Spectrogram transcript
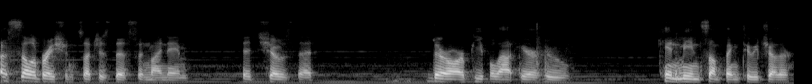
a celebration such as this in my name. It shows that." There are people out here who can mean something to each other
